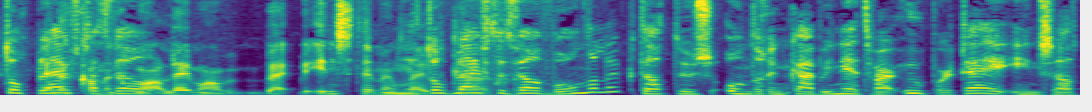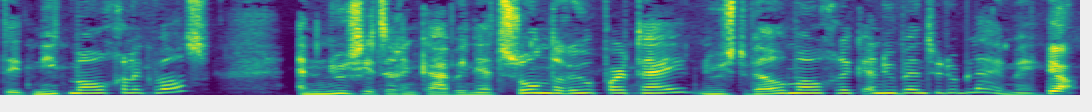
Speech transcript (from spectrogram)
Toch blijft en daar kan ik wel... maar alleen maar bij instemming ja, mee Toch blijft het wel wonderlijk dat dus onder een kabinet... waar uw partij in zat dit niet mogelijk was. En nu zit er een kabinet zonder uw partij. Nu is het wel mogelijk en nu bent u er blij mee. Ja.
